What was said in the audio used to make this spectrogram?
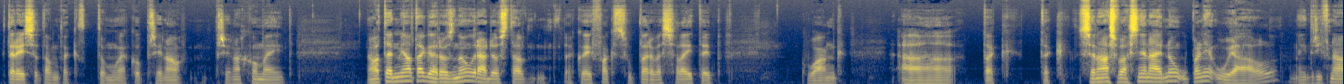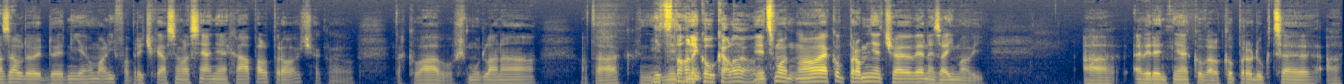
který se tam tak k tomu jako přina, přinachomejt. No a ten měl tak hroznou radost a takový fakt super veselý typ, Kwang, a tak, tak se nás vlastně najednou úplně ujal. Nejdřív nás dal do, do jedné jeho malé fabričky, já jsem vlastně ani nechápal proč, jako jo, taková ošmudlaná a tak. Nic z toho nekoukalo, jo? Nic, no jako pro mě čajově nezajímavý. A evidentně jako velkoprodukce a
